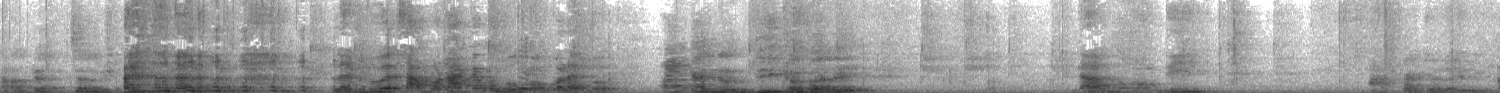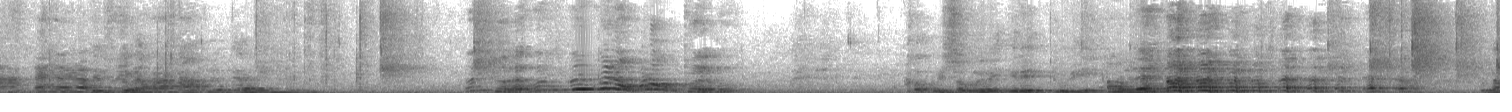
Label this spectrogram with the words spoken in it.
Ada jal. Lah duit sak monake lah, Mbok. Akeh nduk di gambare. Nah, ngomong di akeh jare iki. akeh karo Itu duit. orang aku tiap minggu. Wis duit kuwi kuwi piro piro duitmu? Kok bisa ngirit-ngirit duit? Oh. Kita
